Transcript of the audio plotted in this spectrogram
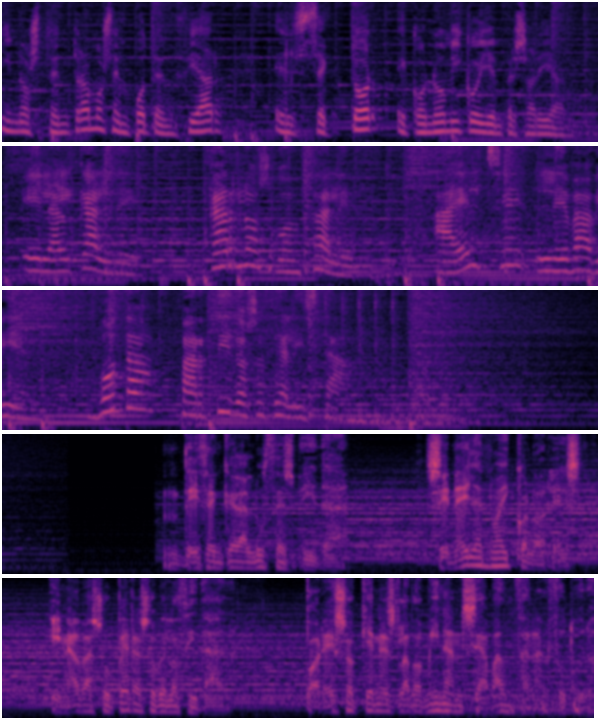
y nos centramos en potenciar el sector económico y empresarial. El alcalde, Carlos González. A Elche le va bien. Vota Partido Socialista. Dicen que la luz es vida. Sin ella no hay colores y nada supera su velocidad. Por eso quienes la dominan se avanzan al futuro.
